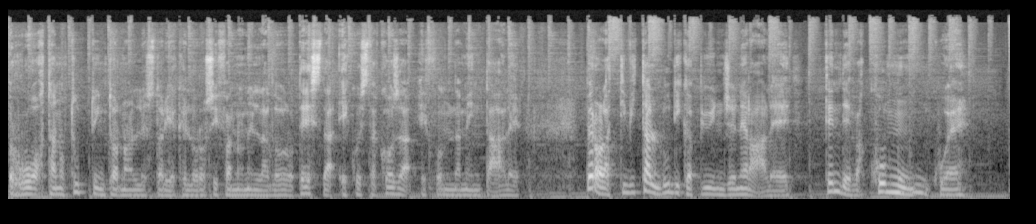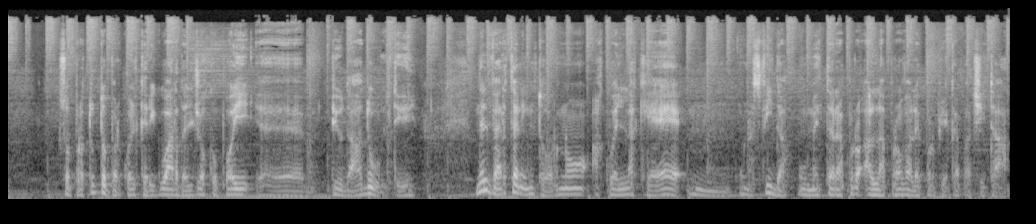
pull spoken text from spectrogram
ruotano tutto intorno alle storie che loro si fanno nella loro testa e questa cosa è fondamentale. Però l'attività ludica più in generale tendeva comunque, soprattutto per quel che riguarda il gioco poi eh, più da adulti, nel vertere intorno a quella che è mh, mm, una sfida, un mettere pro- alla prova le proprie capacità.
